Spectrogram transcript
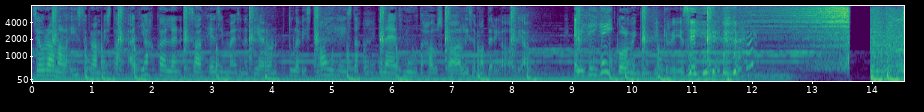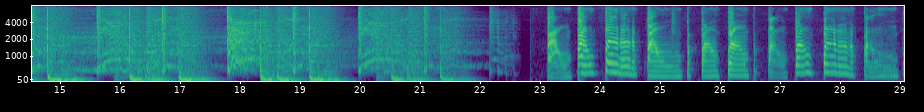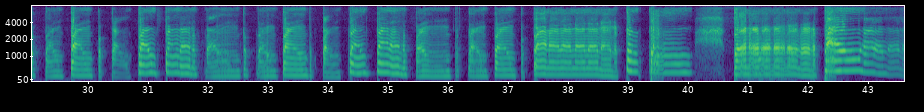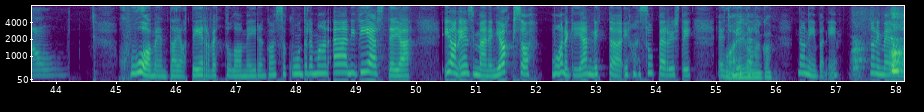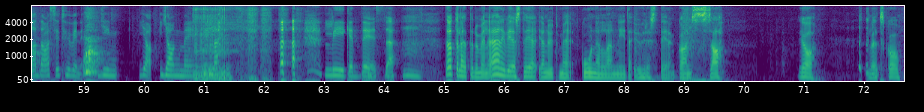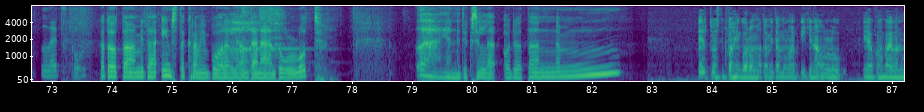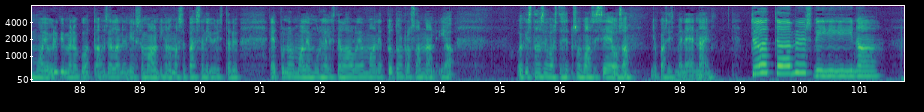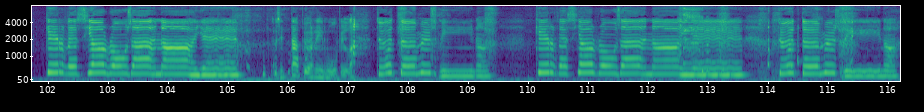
Seuraamalla Instagramista at jahkaillen saat ensimmäisenä tiedon tulevista aiheista ja näet muuta hauskaa lisämateriaalia. Eli hei hei 30 kriisi! Bow, bow, banana, bow, bow, ba, bow, bow, banana, bow, Huomenta ja tervetuloa meidän kanssa kuuntelemaan ääniviestejä. Ihan ensimmäinen jakso. Mua ainakin jännittää ihan superisti. Et Mua ei ollenkaan. No niinpä niin. No niin, me ollaan taas sit hyvin jing ja yang meinillä liikenteessä. Te olette lähettänyt meille ääniviestejä ja nyt me kuunnellaan niitä yhdessä teidän kanssa. Joo, let's go. Let's go. Katsotaan, mitä Instagramin puolelle on tänään tullut. Äh, Jännityksellä odotan. Ehdottomasti pahin korvamato, mitä mulla on ikinä ollut ja joka on vaivannut mua jo yli 10 vuotta, on sellainen, jossa mä oon ihan omassa päässäni yhdistänyt Eppu Normaalien murheellisten laulujen maan ja Toton Rosannan ja oikeastaan se, vasta, se on vaan se C-osa, joka siis menee näin. Työttömyysviina, kirves ja Rosanna, yeah. Ja sitten tää pyörii luupilla. Työttömyysviina, kirves ja Rosanna, yeah. Työttömyysviina,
